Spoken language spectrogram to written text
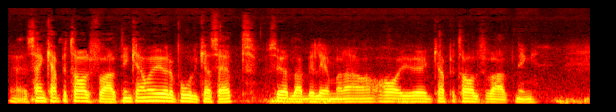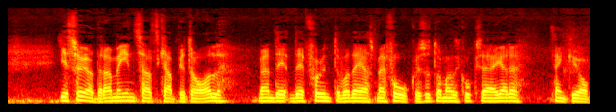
Eh, Sen kapitalförvaltning kan man göra på olika sätt. Södra-medlemmarna har ju en kapitalförvaltning i Södra med insatskapital. Men det, det får inte vara det som är fokuset om man är skogsägare, tänker jag.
